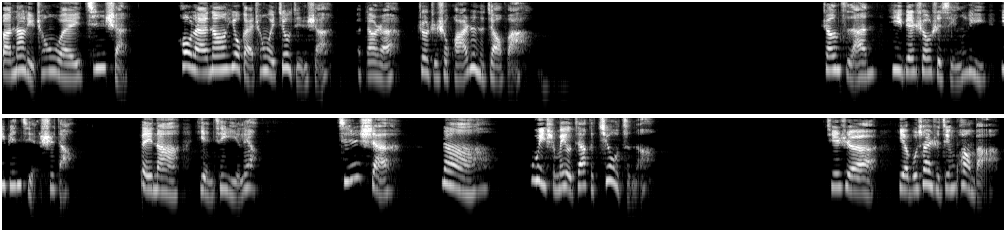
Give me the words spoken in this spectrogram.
把那里称为金山，后来呢又改称为旧金山。当然，这只是华人的叫法。张子安一边收拾行李，一边解释道：“贝娜眼睛一亮，金山，那为什么又加个旧字呢？其实也不算是金矿吧。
